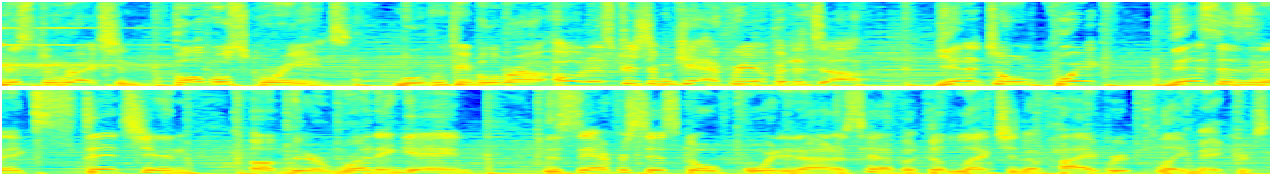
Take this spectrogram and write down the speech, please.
misdirection, bubble screens, moving people around. Oh, that's Christian McCaffrey up at the top. Get it to him quick. This is an extension of their running game. The San Francisco 49ers have a collection of hybrid playmakers,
